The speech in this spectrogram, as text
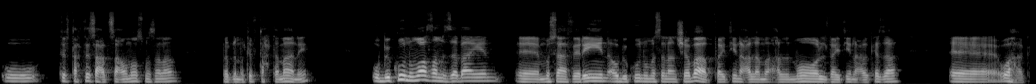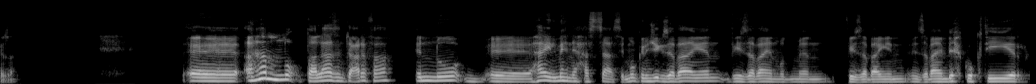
وتفتح 9 9 ونص مثلا بدل ما تفتح 8 وبيكونوا معظم الزباين آه، مسافرين أو بيكونوا مثلا شباب فايتين على على المول فايتين على كذا آه، وهكذا. أهم نقطة لازم تعرفها إنه هاي المهنة حساسة. ممكن يجيك زباين في زباين مدمن في زباين زباين بيحكوا كثير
